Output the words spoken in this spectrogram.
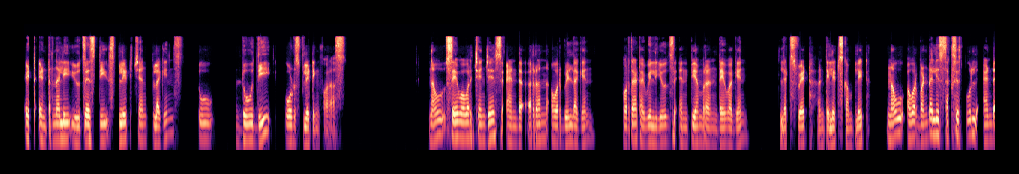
it internally uses the split chunk plugins to do the code splitting for us. Now save our changes and run our build again. For that, I will use npm run dev again. Let's wait until it's complete. Now our bundle is successful. And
